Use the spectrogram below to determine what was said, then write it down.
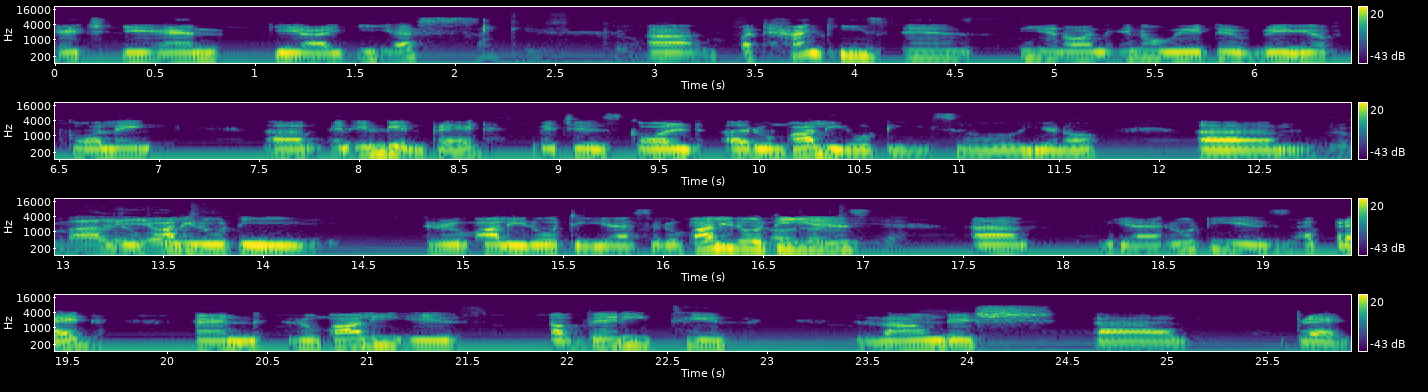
h-a-n-k-i-e-s Hankies. Cool. uh, but hankies is you know an innovative way of calling um, an Indian bread, which is called a rumali roti. So you know, um, Rumali rumali roti, rumali roti. Yeah, so rumali Oh, roti roti, is yeah. um, yeah, roti is a bread, and rumali is a very thin, roundish uh, bread,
